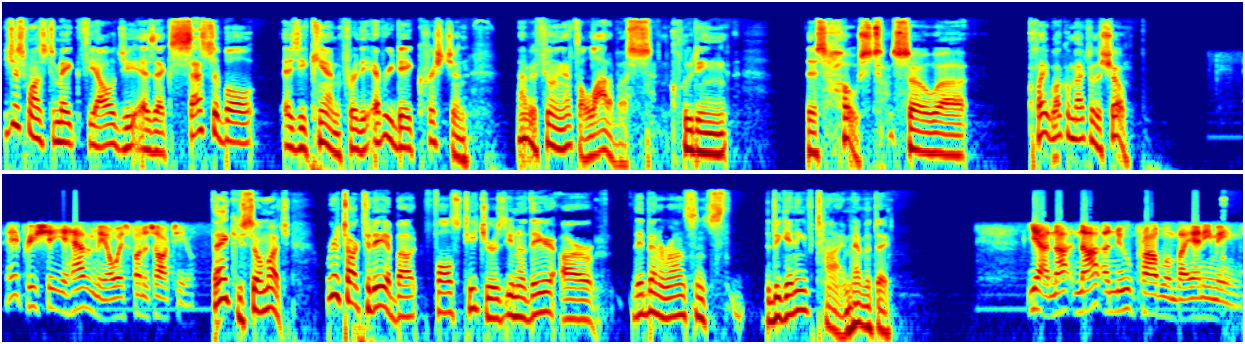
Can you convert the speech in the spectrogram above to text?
He just wants to make theology as accessible as he can for the everyday Christian. I have a feeling that's a lot of us, including this host. So, uh, Clay, welcome back to the show. Hey, appreciate you having me. Always fun to talk to you. Thank you so much. We're going to talk today about false teachers. You know, they are they've been around since the beginning of time, haven't they? Yeah, not not a new problem by any means.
